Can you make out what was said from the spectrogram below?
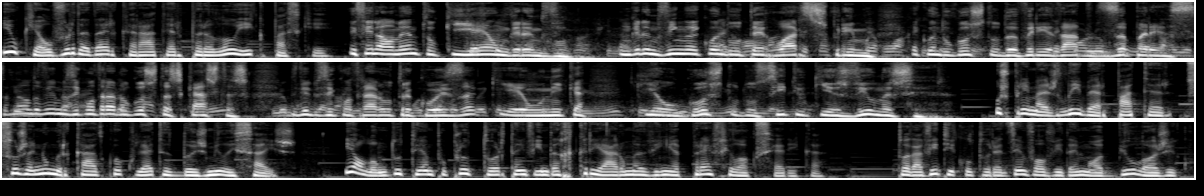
E o que é o verdadeiro caráter para Loïc Pasquier. E finalmente, o que é um grande vinho? Um grande vinho é quando o terroir se exprime, é quando o gosto da variedade desaparece. Não devemos encontrar o gosto das castas, devemos encontrar outra coisa que é única, que é o gosto do sítio que as viu nascer. Os primeiros Liber Pater surgem no mercado com a colheita de 2006 e ao longo do tempo o produtor tem vindo a recriar uma vinha pré-filoxérica. Toda a viticultura é desenvolvida em modo biológico,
